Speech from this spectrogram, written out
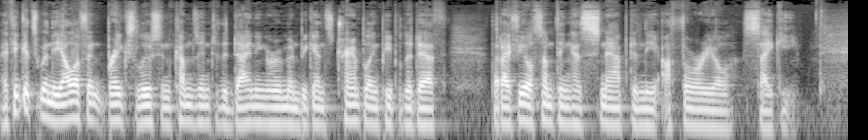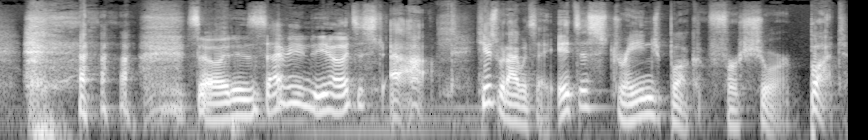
I think it's when the elephant breaks loose and comes into the dining room and begins trampling people to death that I feel something has snapped in the authorial psyche. so it is. I mean, you know, it's a. str- Uh, here's what I would say: it's a strange book for sure, but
